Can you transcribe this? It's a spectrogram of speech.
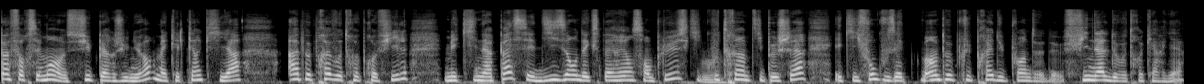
Pas forcément un super junior, mais quelqu'un qui a à peu près votre profil, mais qui n'a pas ces 10 ans d'expérience en plus, qui mmh. coûterait un petit peu cher et qui font que vous êtes un peu plus près du point de, de final de votre carrière.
